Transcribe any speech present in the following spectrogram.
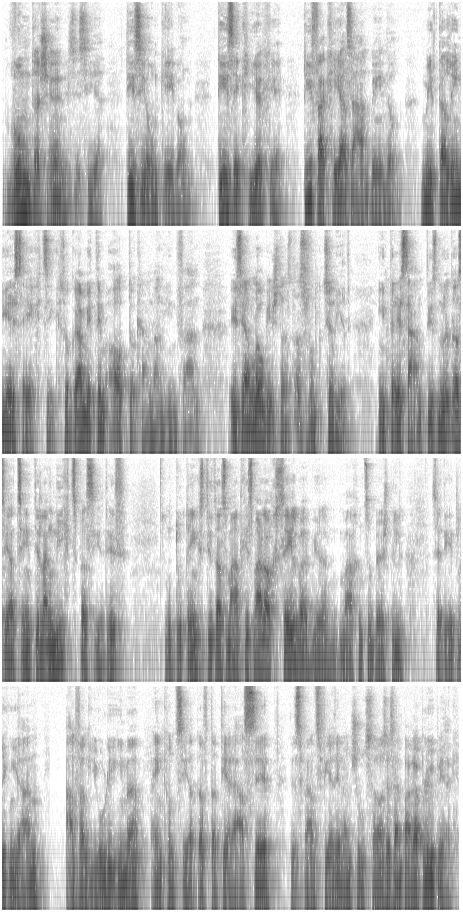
wunderschön ist es hier, diese Umgebung, diese Kirche, die Verkehrsanbindung mit der Linie 60, sogar mit dem Auto kann man hinfahren. Ist ja logisch, dass das funktioniert. Interessant ist nur, dass jahrzehntelang nichts passiert ist. Und du denkst dir das manches Mal auch selber. Wir machen zum Beispiel seit etlichen Jahren Anfang Juli immer ein Konzert auf der Terrasse des Franz-Ferdinand-Schutzhauses am Parablüberg.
